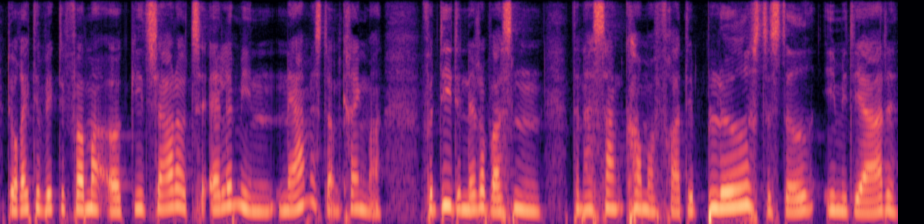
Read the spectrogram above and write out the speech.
Det var rigtig vigtigt for mig at give et shout-out til alle mine nærmeste omkring mig, fordi det netop var sådan, den her sang kommer fra det blødeste sted i mit hjerte.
